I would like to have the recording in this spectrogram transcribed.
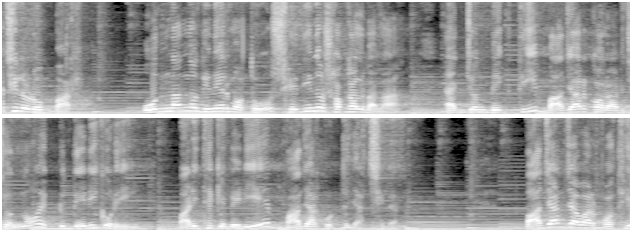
দিনটা ছিল রোববার। অন্যান্য দিনের মতো সেদিনও সকালবেলা একজন ব্যক্তি বাজার করার জন্য একটু দেরি করেই বাড়ি থেকে বেরিয়ে বাজার করতে যাচ্ছিলেন। বাজার যাওয়ার পথে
